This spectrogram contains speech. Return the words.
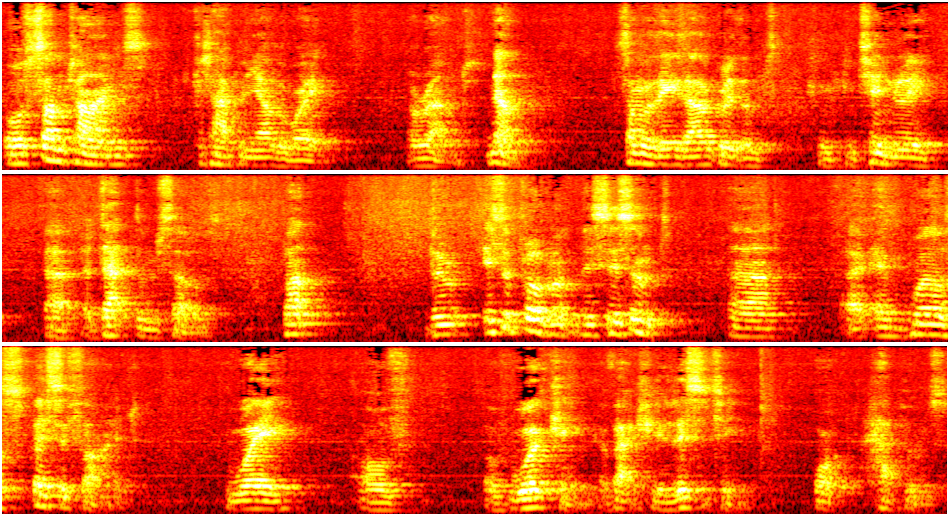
Or sometimes it can happen the other way around. Now, some of these algorithms can continually uh, adapt themselves, but there is a problem. This isn't uh, a, a well specified way of, of working, of actually eliciting what happens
